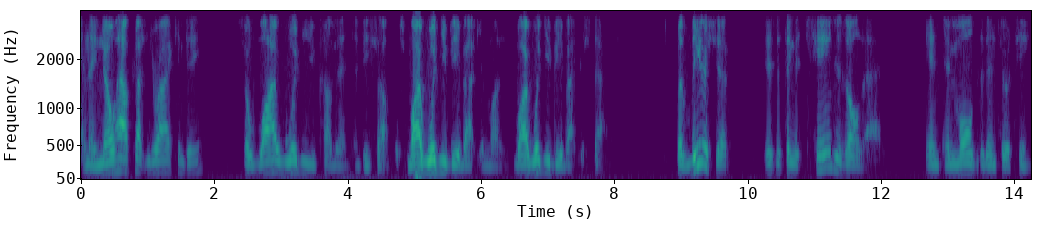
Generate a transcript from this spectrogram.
and they know how cut and dry it can be. So why wouldn't you come in and be selfish? Why wouldn't you be about your money? Why wouldn't you be about your stats? But leadership is the thing that changes all that and, and molds it into a team.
